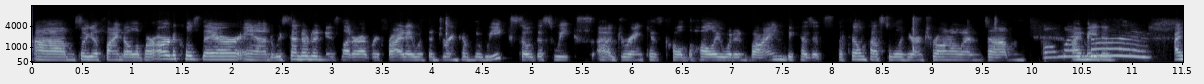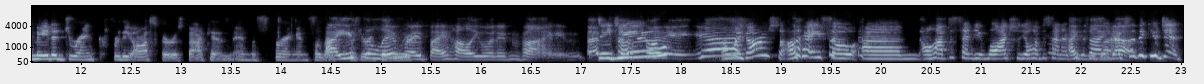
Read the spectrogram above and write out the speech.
Um, so you'll find all of our articles there, and we send out a newsletter every Friday with a drink of the week. So this week's uh, drink is called the Hollywood and Vine because it's the film festival here in Toronto, and um, Oh my I made a- gosh. I made a drink for the Oscars back in in the spring, and so I used to drink of the live right by Hollywood and Vine. That's Did so you? Funny. Yeah. Oh my gosh. Okay. So um I'll have to send you well actually you'll have to sign up for I the signed newsletter. Actually, I think you did.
